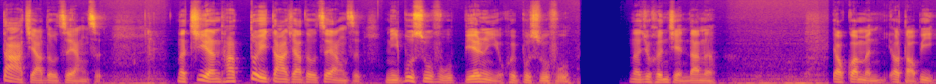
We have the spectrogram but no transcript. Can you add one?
大家都这样子。那既然他对大家都这样子，你不舒服，别人也会不舒服，那就很简单了，要关门要倒闭，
